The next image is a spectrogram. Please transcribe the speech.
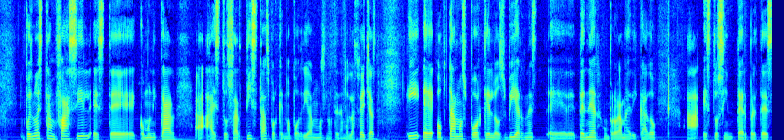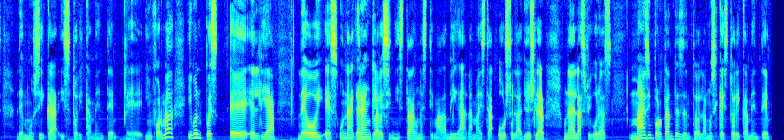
pues no es tan fácil este comunicar a, estos artistas porque no podríamos no tenemos las fechas y eh, optamos por que los viernes eh, tener un programa dedicado a estos intérpretes de música históricamente eh, informada. Y bueno, pues eh, el día de hoy es una gran clavecinista, una estimada amiga, la maestra Úrsula Düschler, una de las figuras más importantes dentro de la música históricamente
